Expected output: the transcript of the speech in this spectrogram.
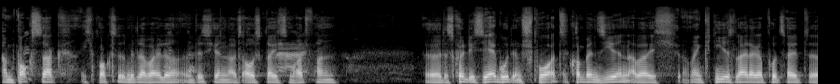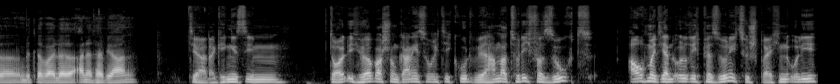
am Boxsack. Ich boxe mittlerweile ein bisschen als Ausgleich zum Radfahren. Äh, das könnte ich sehr gut im Sport kompensieren, aber ich, mein Knie ist leider kaputt seit äh, mittlerweile anderthalb Jahren. Tja, da ging es ihm deutlich hörbar schon gar nicht so richtig gut. Wir haben natürlich versucht, auch mit Jan Ulrich persönlich zu sprechen, Uli.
